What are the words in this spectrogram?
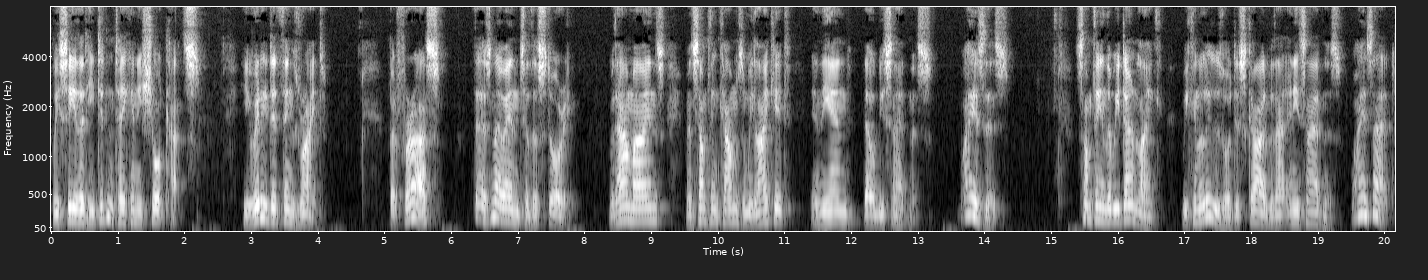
we see that he didn't take any shortcuts. He really did things right. But for us, there's no end to the story. With our minds, when something comes and we like it, in the end there will be sadness. Why is this? Something that we don't like, we can lose or discard without any sadness. Why is that?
